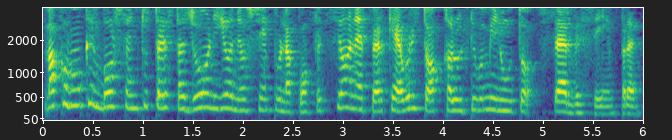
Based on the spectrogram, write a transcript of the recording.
Ma comunque in borsa in tutte le stagioni io ne ho sempre una confezione perché un ritocco all'ultimo minuto serve sempre.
